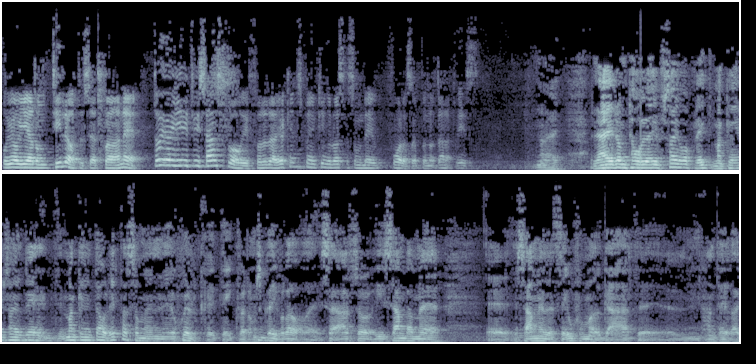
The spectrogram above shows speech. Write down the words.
och jag ger dem tillåtelse att skära ner, då är jag givetvis ansvarig för det där. Jag kan inte springa omkring och låtsas som det förhåller sig på något annat vis. Nej. Nej, de tar ju i och för sig upp lite, man kan ju säga det, man kan ju ta detta som en eh, självkritik vad de skriver där. Så, alltså i samband med eh, samhällets oförmåga att eh, hantera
